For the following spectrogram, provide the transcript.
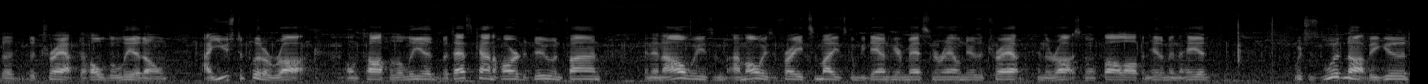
the, the trap to hold the lid on. I used to put a rock on top of the lid, but that's kind of hard to do and find. And then I always, I'm always afraid somebody's going to be down here messing around near the trap and the rock's going to fall off and hit them in the head, which is, would not be good.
